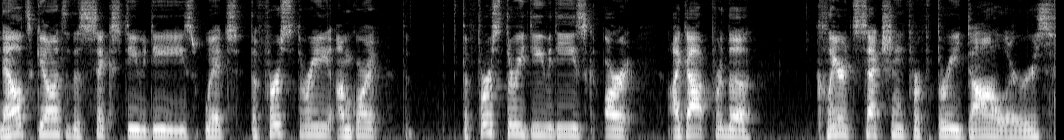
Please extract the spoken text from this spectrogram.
Now let's get on to the six DVDs, which the first three I'm going the, the first three DVDs are I got for the cleared section for three dollars.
